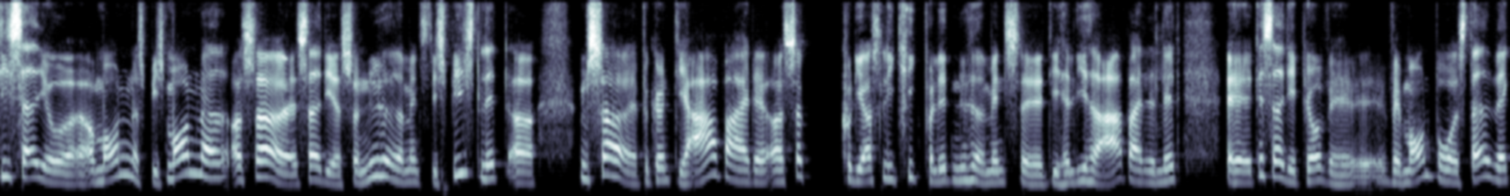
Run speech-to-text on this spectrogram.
de sad jo øh, om morgenen og spiste morgenmad, og så øh, sad de og så nyheder, mens de spiste lidt, og mm, så øh, begyndte de at arbejde, og så kunne de også lige kigge på lidt nyheder, mens øh, de lige havde arbejdet lidt. Øh, det sad de og gjorde ved, øh, ved morgenbordet stadigvæk,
